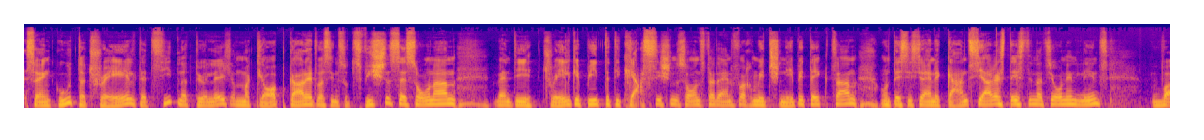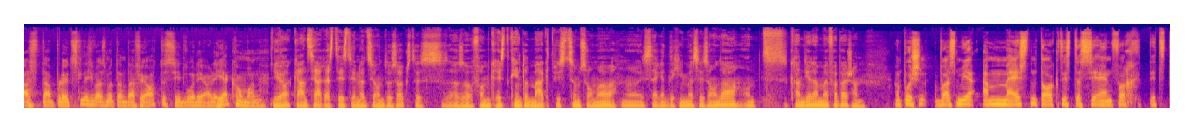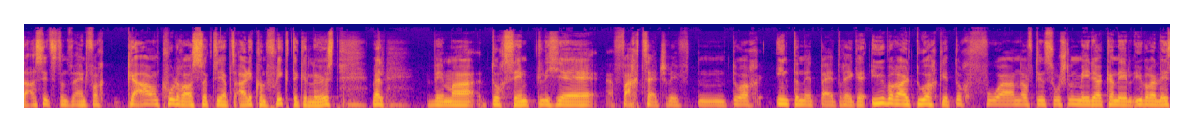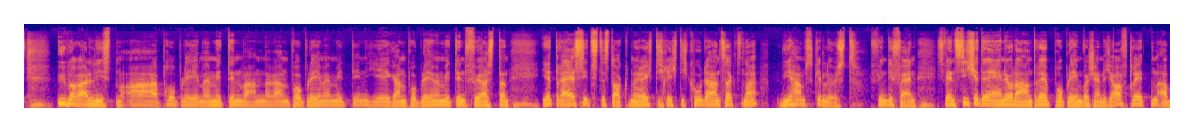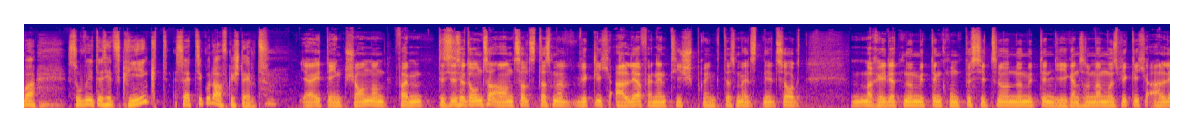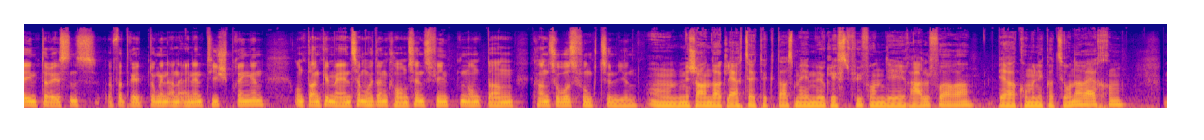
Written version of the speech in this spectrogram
so ein guter Trail, der zieht natürlich und man glaubt gar nicht, was in so Zwischensaisonen, wenn die Trailgebiete, die klassischen sonst halt einfach mit Schnee bedeckt sind und das ist ja eine Ganzjahresdestination in Linz, was da plötzlich, was man dann da für Autos sieht, wo die alle herkommen. Ja, ganz Jahresdestination, du sagst das. Also vom Christkindlmarkt bis zum Sommer ist eigentlich immer Saison da und kann jeder mal vorbeischauen. Und Burschen, was mir am meisten taugt, ist, dass sie einfach jetzt da sitzt und einfach klar und cool raussagt, ihr habt alle Konflikte gelöst, weil wenn man durch sämtliche Fachzeitschriften, durch Internetbeiträge überall durchgeht, durch Foren, auf den Social Media Kanälen, überall liest, überall liest man ah, Probleme mit den Wanderern, Probleme mit den Jägern, Probleme mit den Förstern. Ihr drei sitzt, das taugt mir richtig, richtig cool an und sagt, na, wir haben es gelöst. Finde ich fein. Es werden sicher der eine oder andere Problem wahrscheinlich auftreten, aber so wie das jetzt klingt, seid ihr gut aufgestellt. Ja, ich denke schon. Und vor allem, das ist halt unser Ansatz, dass man wirklich alle auf einen Tisch bringt. Dass man jetzt nicht sagt, man redet nur mit den Grundbesitzern oder nur mit den Jägern, sondern man muss wirklich alle Interessensvertretungen an einen Tisch bringen und dann gemeinsam halt einen Konsens finden und dann kann sowas funktionieren. Und wir schauen da gleichzeitig, dass wir möglichst viel von den Radlfahrern per Kommunikation erreichen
